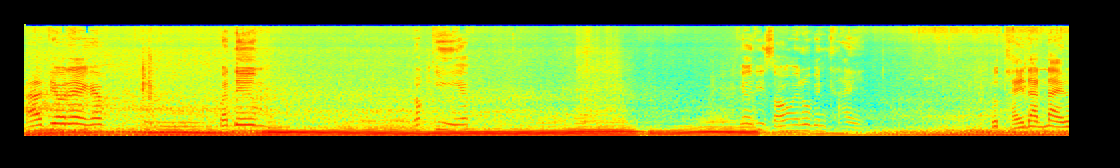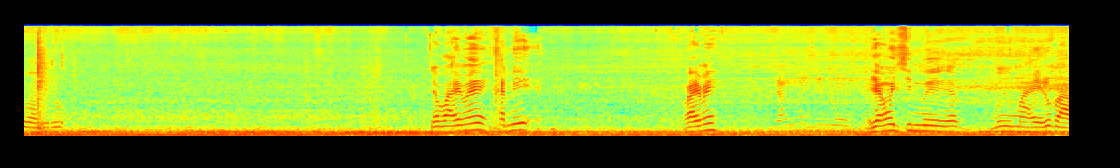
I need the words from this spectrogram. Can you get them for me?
เอาเที่ยวแรกครับ ประเดิมร็อกกี้ครับเที่ยวที่สองไม่รู้เป็นใคร รถไถดันได้หรือเปล่าไม่รู้ จะไหวไหมคันนี้ ไหวไหมยังไม่ชินมือ ยังไม่ชินมือครับ มือใหม่หรือเปล่า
